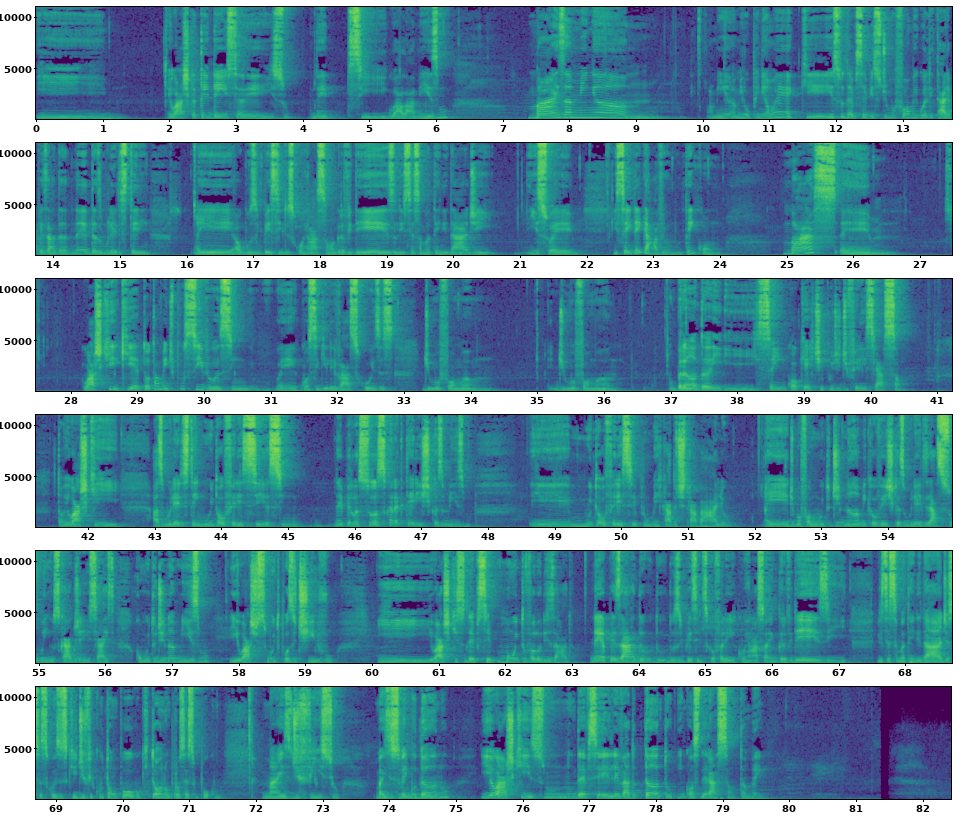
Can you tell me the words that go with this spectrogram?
E eu acho que a tendência é isso, né, se igualar mesmo. Mas a minha a minha, minha opinião é que isso deve ser visto de uma forma igualitária, apesar da, né, das mulheres terem eh, alguns empecilhos com relação à gravidez, licença maternidade. Isso é, isso é inegável, não tem como. Mas é, eu acho que, que é totalmente possível, assim, é, conseguir levar as coisas de uma forma, de uma forma branda e, e, e sem qualquer tipo de diferenciação. Então, eu acho que as mulheres têm muito a oferecer, assim, né, pelas suas características mesmo, e muito a oferecer para o mercado de trabalho, é, de uma forma muito dinâmica. Eu vejo que as mulheres assumem os cargos gerenciais com muito dinamismo e eu acho isso muito positivo e eu acho que isso deve ser muito valorizado, né? Apesar do, do, dos empecilhos que eu falei com relação à gravidez e licença maternidade, essas coisas que dificultam um pouco, que tornam o processo um pouco mais difícil, mas isso vem mudando e eu acho que isso não, não deve ser levado tanto em consideração também.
